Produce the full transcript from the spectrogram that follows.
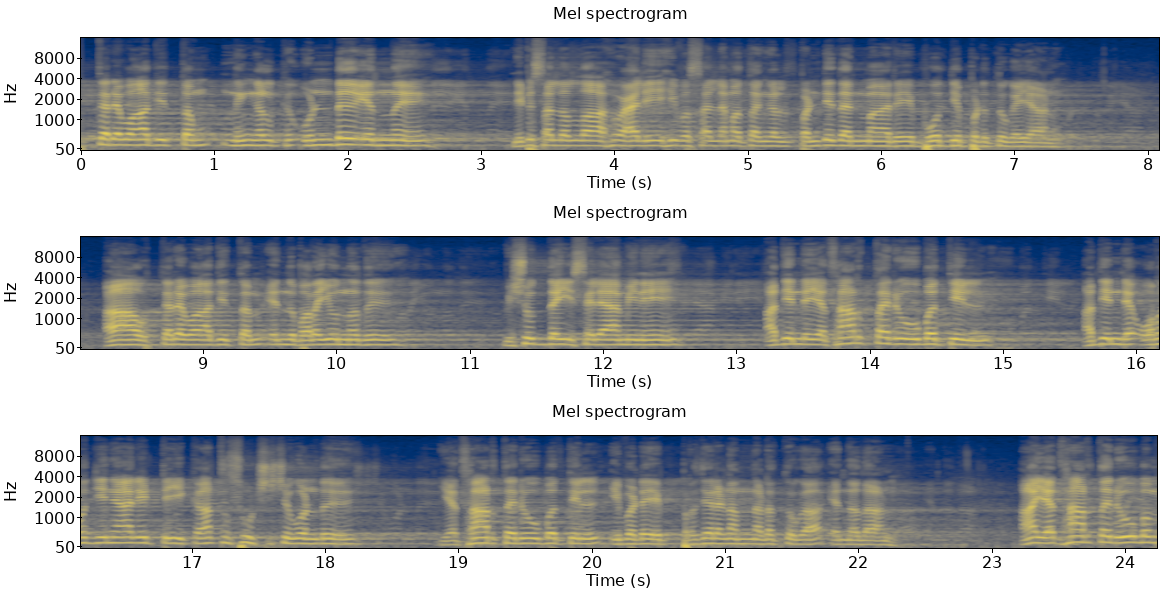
ഉത്തരവാദിത്വം നിങ്ങൾക്ക് ഉണ്ട് എന്ന് നബി സല്ലല്ലാഹു അലിഹി വസല്ലമ തങ്ങൾ പണ്ഡിതന്മാരെ ബോധ്യപ്പെടുത്തുകയാണ്. ആ ഉത്തരവാദിത്വം എന്ന് പറയുന്നത് വിശുദ്ധ ഇസ്ലാമിനെ അതിന്റെ യഥാർത്ഥ രൂപത്തിൽ അതിന്റെ ഒറിജിനാലിറ്റി കാത്തു സൂക്ഷിച്ചുകൊണ്ട് യഥാർത്ഥ രൂപത്തിൽ ഇവിടെ പ്രചരണം നടത്തുക എന്നതാണ്. ആ യഥാർത്ഥ രൂപം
